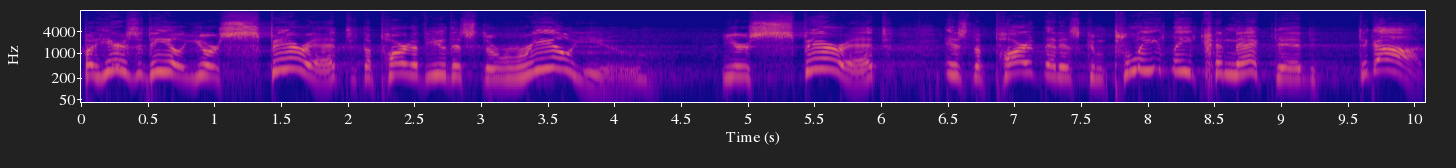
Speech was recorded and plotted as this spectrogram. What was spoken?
But here's the deal your spirit, the part of you that's the real you, your spirit is the part that is completely connected to God.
